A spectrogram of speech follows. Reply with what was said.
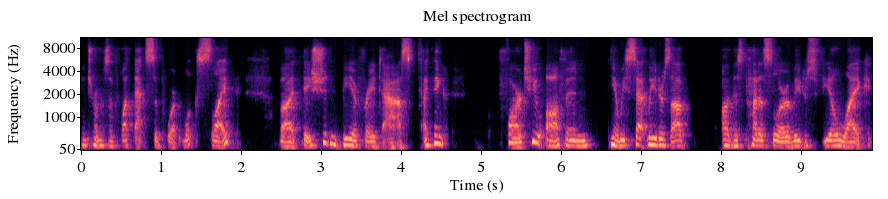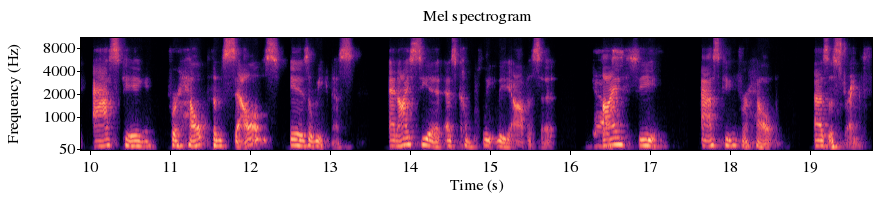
in terms of what that support looks like, but they shouldn't be afraid to ask. I think far too often, you know, we set leaders up on this pedestal or leaders feel like asking for help themselves is a weakness. And I see it as completely the opposite. Yes. I see asking for help as a strength.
